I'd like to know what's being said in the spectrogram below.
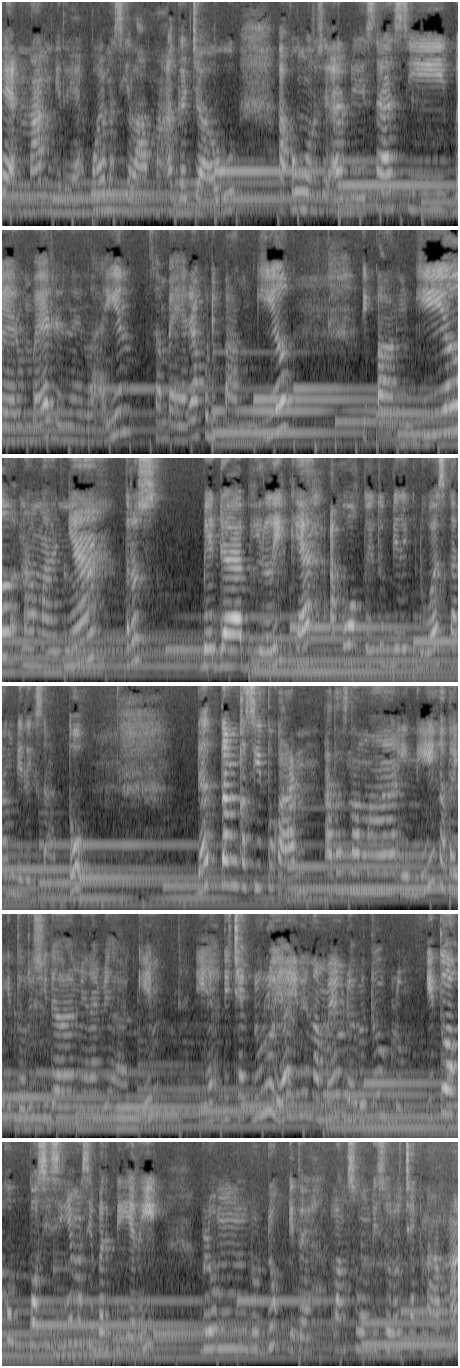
ya 6 gitu ya. Pokoknya masih lama agak jauh. Aku ngurusin administrasi bayar membayar dan lain-lain. Sampai akhirnya aku dipanggil dipanggil namanya. Terus beda bilik ya. Aku waktu itu bilik dua sekarang bilik satu. Datang ke situ kan atas nama ini kata gitu Rishida Minabil Hakim. Iya dicek dulu ya ini namanya udah betul belum? Itu aku posisinya masih berdiri belum duduk gitu ya langsung disuruh cek nama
